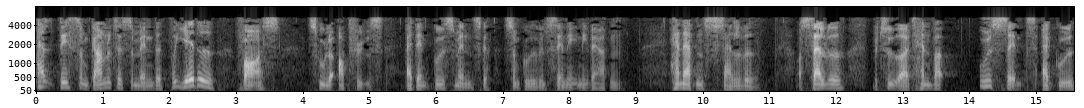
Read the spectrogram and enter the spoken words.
alt det, som Gamle Testamente forjættede for os, skulle opfyldes af den Guds menneske, som Gud vil sende ind i verden. Han er den salvede. Og salvede betyder, at han var udsendt af Gud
